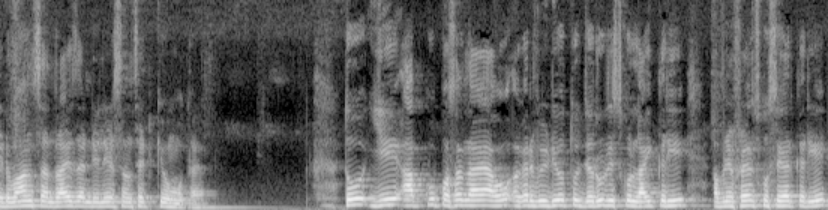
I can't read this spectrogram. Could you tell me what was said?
advance sunrise and delayed sunset क्यों होता है? तो ये आपको पसंद आया हो, अगर वीडियो तो ज़रूर इसको लाइक करिए, अपने फ्रेंड्स को शेयर करिए।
